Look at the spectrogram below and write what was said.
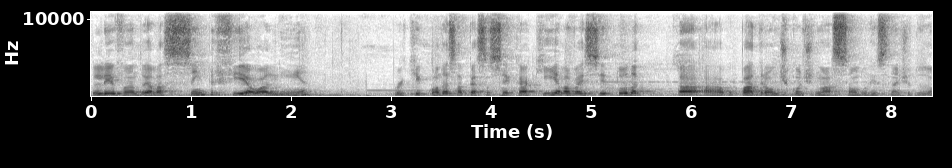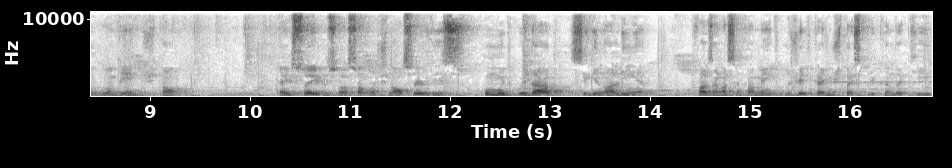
levando ela sempre fiel à linha porque quando essa peça secar aqui, ela vai ser toda a, a, o padrão de continuação do restante do, do ambiente. Então, é isso aí, pessoal. É só continuar o serviço com muito cuidado, seguindo a linha, fazendo assentamento do jeito que a gente está explicando aqui.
